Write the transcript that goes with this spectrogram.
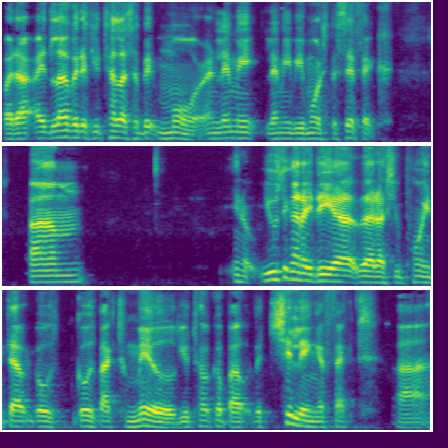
but I'd love it if you tell us a bit more. And let me let me be more specific. Um, you know, using an idea that, as you point out, goes goes back to Mill. You talk about the chilling effect uh,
